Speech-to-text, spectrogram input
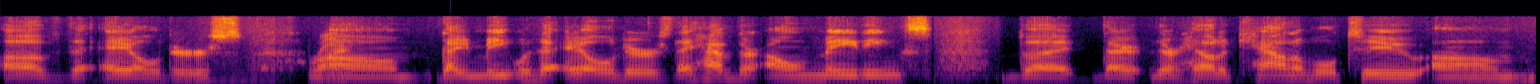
of the elders. Right. Um, they meet with the elders. They have their own meetings, but they're they're held accountable to. Um,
